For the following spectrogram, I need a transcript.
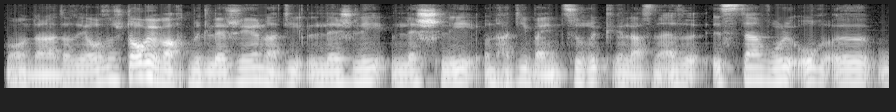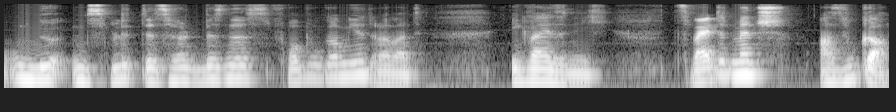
Und dann hat er sich aus dem Staub gemacht mit Lashley und hat die Lashley, Lashley und hat die beiden zurückgelassen. Also ist da wohl auch äh, ein Split des Hurt Business vorprogrammiert oder was? Ich weiß es nicht. Zweites Match, Asuka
